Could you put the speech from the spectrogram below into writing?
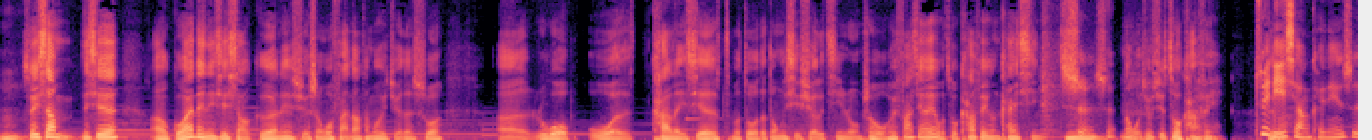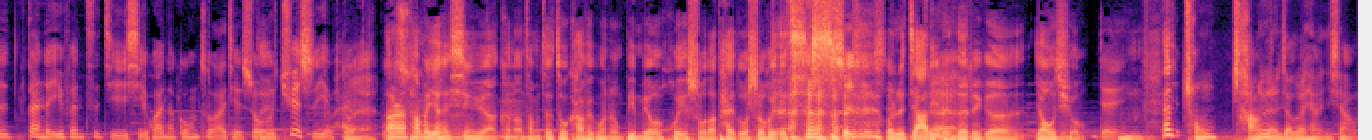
嗯所以像那些呃国外的那些小哥那些学生，我反倒他们会觉得说，呃，如果我看了一些这么多的东西，学了金融之后，我会发现，哎，我做咖啡更开心，嗯是是，那我就去做咖啡。最理想肯定是干着一份自己喜欢的工作，而且收入确实也还对当然，他们也很幸运啊，嗯可能他们在做咖啡过程中并没有会受到太多社会的歧视，是是是或者家里人的这个要求。对嗯，但从长远的角度来想，你像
